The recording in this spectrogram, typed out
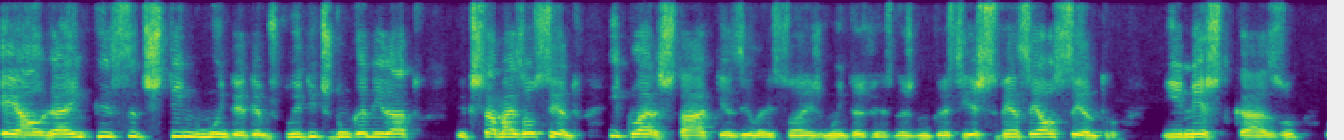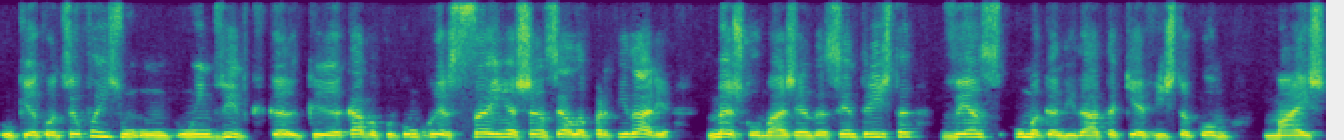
é alguém que se distingue muito em termos políticos de um candidato que está mais ao centro. E claro está que as eleições, muitas vezes nas democracias, se vencem ao centro e neste caso o que aconteceu foi isso, um, um indivíduo que, que acaba por concorrer sem a chancela partidária, mas com uma agenda centrista, vence uma candidata que é vista como mais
